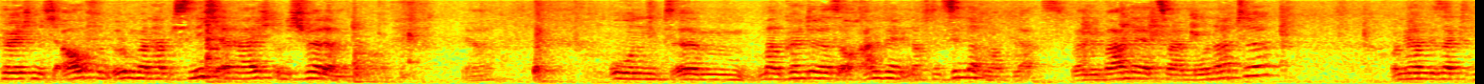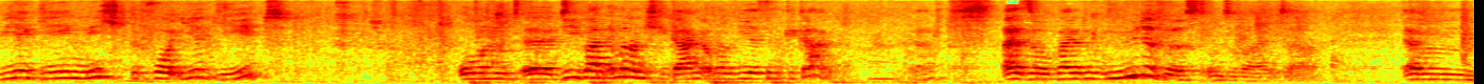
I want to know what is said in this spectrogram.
höre ich nicht auf und irgendwann habe ich es nicht erreicht und ich höre damit auf. Und ähm, man könnte das auch anwenden auf den Sindamer Platz, weil wir waren da ja zwei Monate Und wir haben gesagt, wir gehen nicht, bevor ihr geht. Und äh, die waren immer noch nicht gegangen, aber wir sind gegangen. Ja? Also, weil du müde wirst und so weiter. Ähm,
